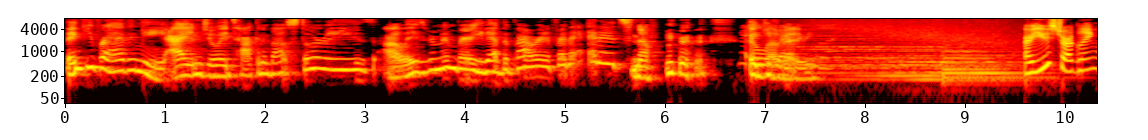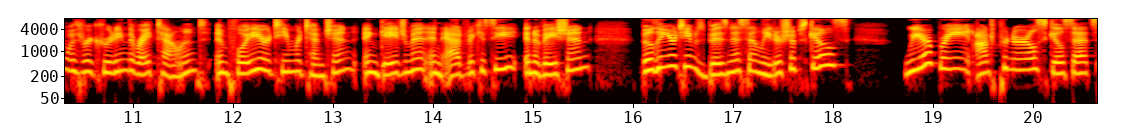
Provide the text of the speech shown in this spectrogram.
Thank you for having me. I enjoyed talking about stories. Always remember, you have the power for the edits. No. thank you for having me. Are you struggling with recruiting the right talent, employee or team retention, engagement and advocacy, innovation, building your team's business and leadership skills? We are bringing entrepreneurial skill sets,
